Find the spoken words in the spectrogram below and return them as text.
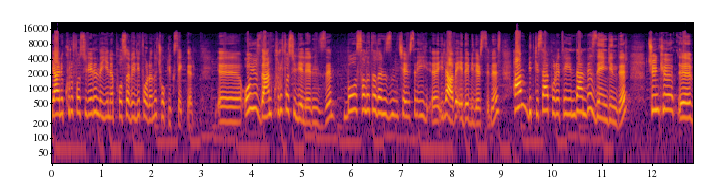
Yani kuru fasulyenin de yine posa ve lif oranı çok yüksektir. Ee, o yüzden kuru fasulyelerinizi bol salatalarınızın içerisine e, ilave edebilirsiniz. Hem bitkisel proteinden de zengindir. Çünkü e,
